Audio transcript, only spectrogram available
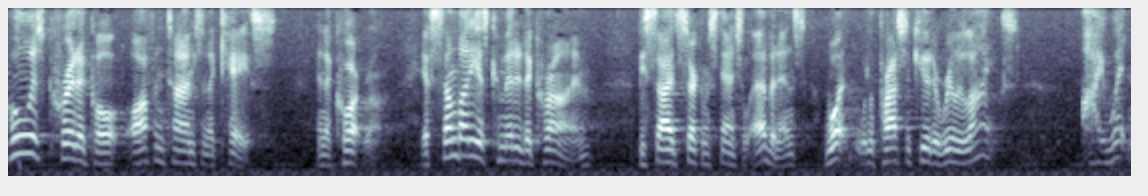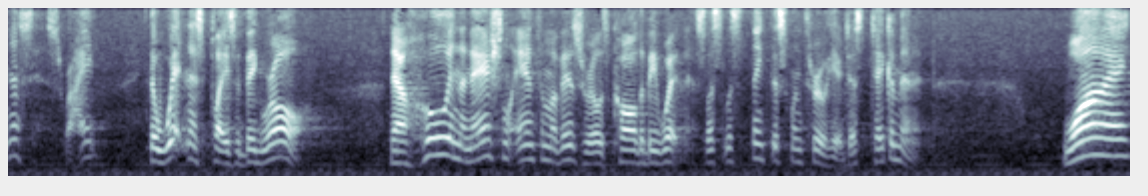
Who is critical oftentimes in a case, in a courtroom? If somebody has committed a crime, besides circumstantial evidence, what the prosecutor really likes? Eyewitnesses, right? The witness plays a big role. Now, who in the national anthem of Israel is called to be witness? Let's, let's think this one through here. Just take a minute. Why,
